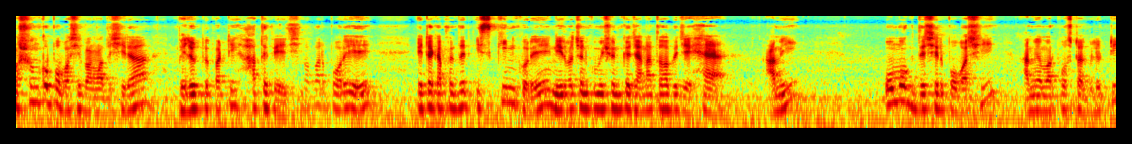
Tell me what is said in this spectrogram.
অসংখ্য প্রবাসী বাংলাদেশিরা ব্যালট পেপারটি হাতে পেয়েছি। পাওয়ার পরে এটাকে আপনাদের স্ক্রিন করে নির্বাচন কমিশনকে জানাতে হবে যে হ্যাঁ আমি অমুক দেশের প্রবাসী, আমি আমার পোস্টাল ব্যালটটি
